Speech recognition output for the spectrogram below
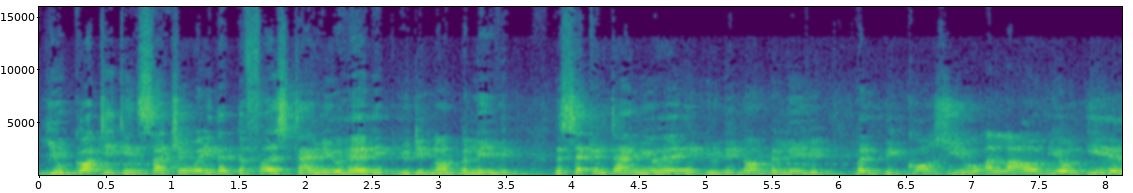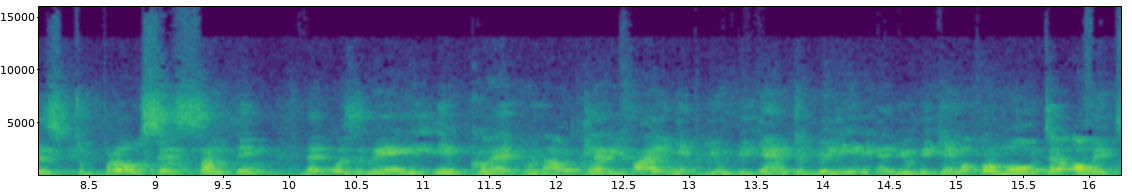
You got it in such a way that the first time you heard it, you did not believe it. The second time you heard it, you did not believe it. But because you allowed your ears to process something that was really incorrect without clarifying it, you began to believe it and you became a promoter of it.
